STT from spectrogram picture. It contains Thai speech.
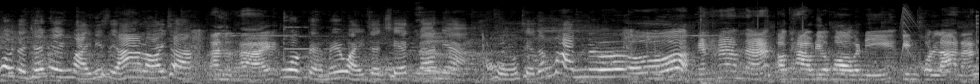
พวกแต่เช็ดเองไหวนี่เสีย500จ้ะอันสุดท้ายพวกแต่ไม่ไหวจะเช็ดแล้วเนี่ย โอ้โห เสียตั้งพันหนึงเอองั้นห้ามนะ เอาเท้าเดียวพอวันนี้ กินคนละนะ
